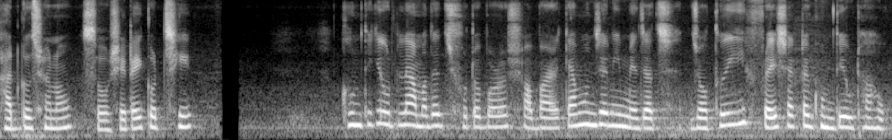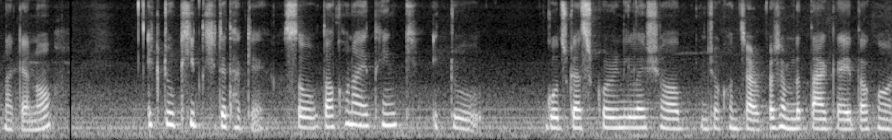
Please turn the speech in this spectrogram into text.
খাট গোছানো সো সেটাই করছি। ঘুম থেকে উঠলে আমাদের ছোট বড় সবার কেমন জানি মেজাজ, যতই ফ্রেশ একটা ঘুম দিয়ে উঠা হোক না কেন, একটু খিটখিটে থাকে। সো তখন আই থিঙ্ক একটু গোছগাছ করে নিলে সব যখন চারপাশে আমরা তাকাই তখন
